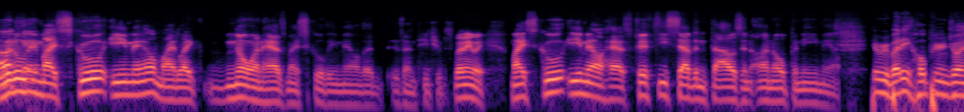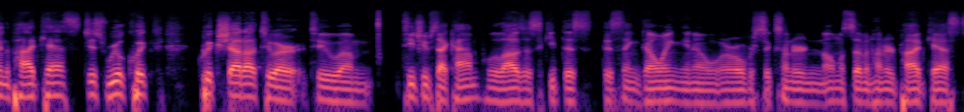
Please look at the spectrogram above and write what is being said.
Literally, Okay. my school email, my like no one has my school email that is on Teachers. But anyway, my school email has 57,000 unopened emails. Hey everybody, hope you're enjoying the podcast. Just real quick, quick shout out to our to um teachhoops.com who allows us to keep this this thing going you know we're over 600 and almost 700 podcasts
